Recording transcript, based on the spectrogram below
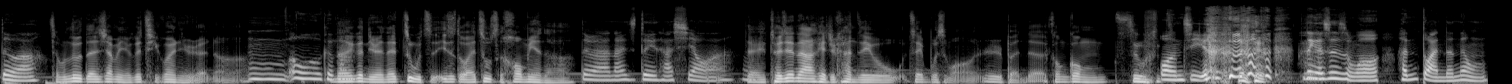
对啊，什么路灯下面有个奇怪女人啊？嗯哦，可怕。那一个女人在柱子，一直躲在柱子后面啊。对啊，然后一直对他笑啊。对，推荐大家可以去看这部这部什么日本的公共住。忘记了，那个是什么很短的那种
